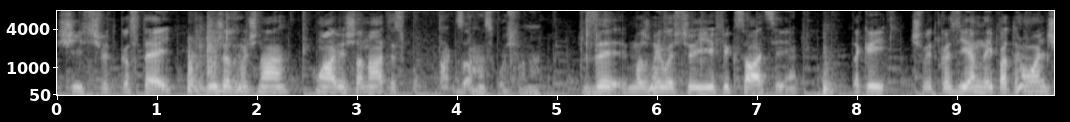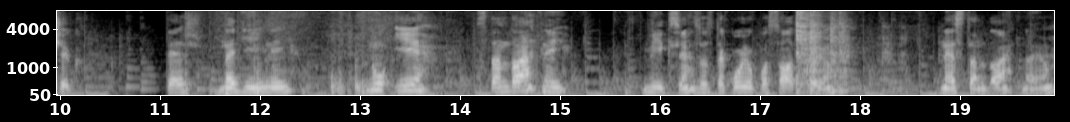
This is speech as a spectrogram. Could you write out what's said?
6 швидкостей. Дуже зручна клавіша натиску. Так, зараз ось вона. З можливістю її фіксації. Такий швидкоз'ємний патрончик. Теж надійний. Ну і стандартний міксер з ось такою посадкою. Нестандартною.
